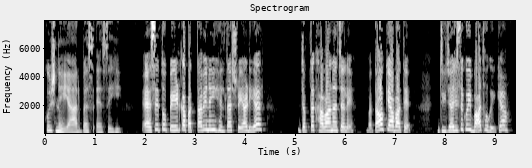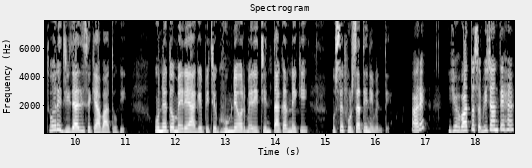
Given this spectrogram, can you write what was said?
कुछ नहीं यार बस ऐसे ही। ऐसे तो पेड़ का पत्ता भी नहीं हिलता श्रेया डियर। जब तक हवा ना चले बताओ क्या बात है? जीजा जी से कोई बात हो गई क्या? तुम्हारे जीजा जी से क्या बात होगी? उन्हें तो मेरे आगे पीछे घूमने और मेरी चिंता करने की उससे फुर्सत ही नहीं मिलती। अरे यह बात तो सभी जानते हैं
